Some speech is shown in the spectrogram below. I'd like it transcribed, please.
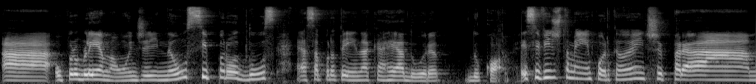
a, o problema, onde não se produz essa proteína carreadora do cobre. Esse vídeo também é importante para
